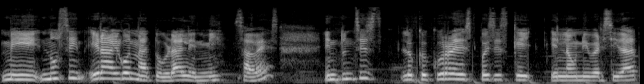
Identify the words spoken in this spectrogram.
me, no sé, era algo natural en mí, ¿sabes? Entonces, lo que ocurre después es que en la universidad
